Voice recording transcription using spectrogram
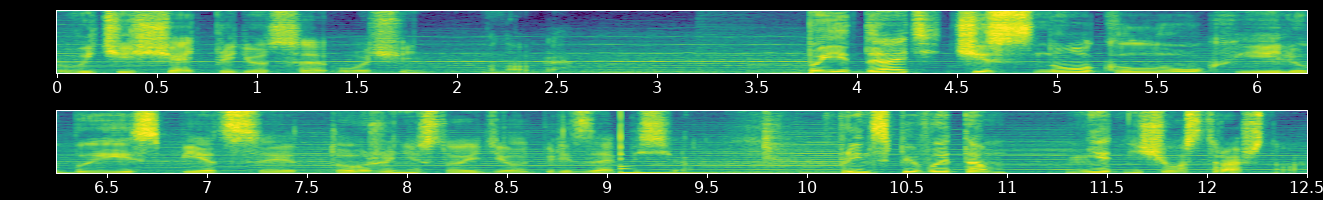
вычищать придется очень много. Поедать чеснок, лук и любые специи тоже не стоит делать перед записью. В принципе, в этом нет ничего страшного.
